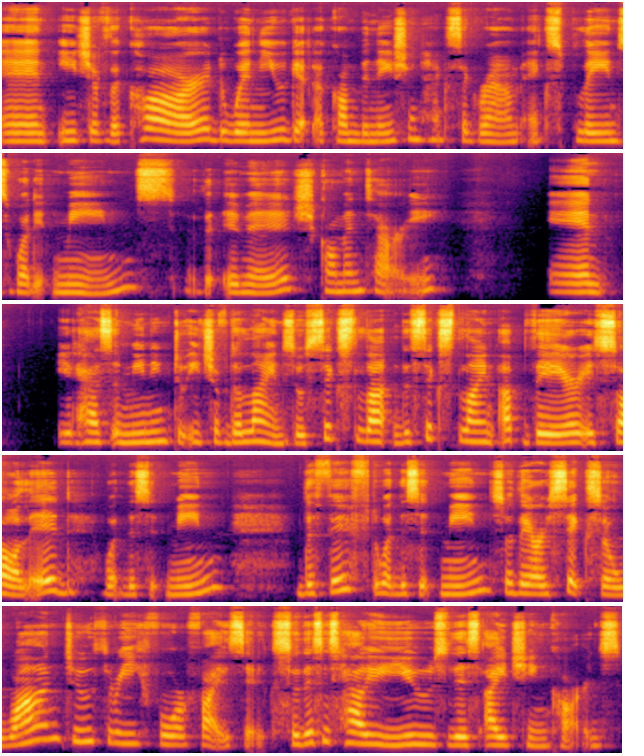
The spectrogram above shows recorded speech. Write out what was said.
And each of the card, when you get a combination hexagram, explains what it means, the image, commentary, and it has a meaning to each of the lines. So six the sixth line up there is solid. What does it mean? The fifth, what does it mean? So there are six. So one, two, three, four, five, six. So this is how you use these I Ching cards.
